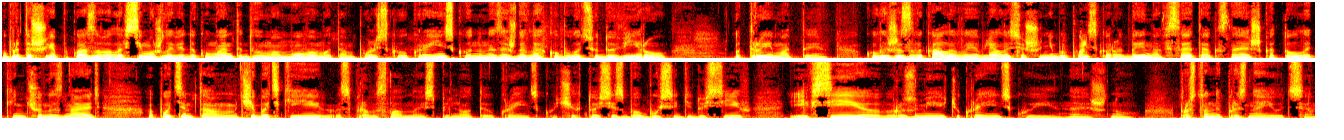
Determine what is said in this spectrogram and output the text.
Попри те, що я показувала всі можливі документи двома мовами, там польською, українською, ну не завжди легко було цю довіру отримати. Коли вже звикали, виявлялося, що ніби польська родина, все так, знаєш, католики нічого не знають. А потім там чи батьки з православної спільноти української, чи хтось із бабусі, дідусів, і всі розуміють українську, і знаєш, ну просто не признаються,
